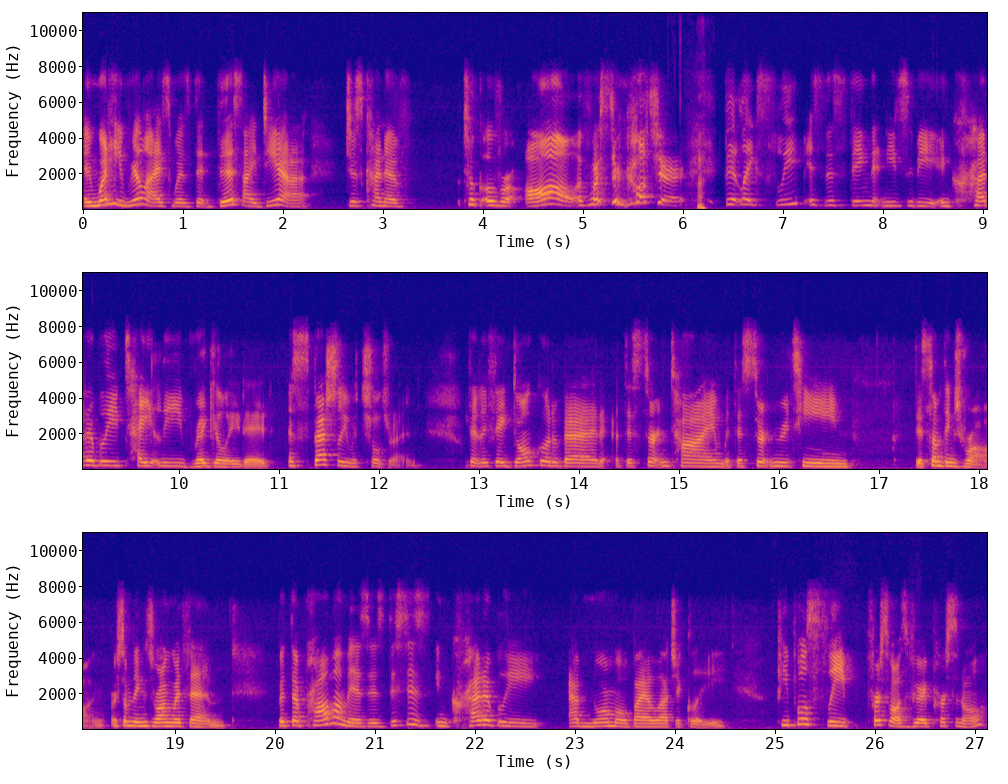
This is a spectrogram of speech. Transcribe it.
And what he realized was that this idea just kind of took over all of Western culture. that like sleep is this thing that needs to be incredibly tightly regulated, especially with children. That if they don't go to bed at this certain time with a certain routine, that something's wrong or something's wrong with them. But the problem is, is this is incredibly abnormal biologically. People sleep, first of all, it's very personal.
